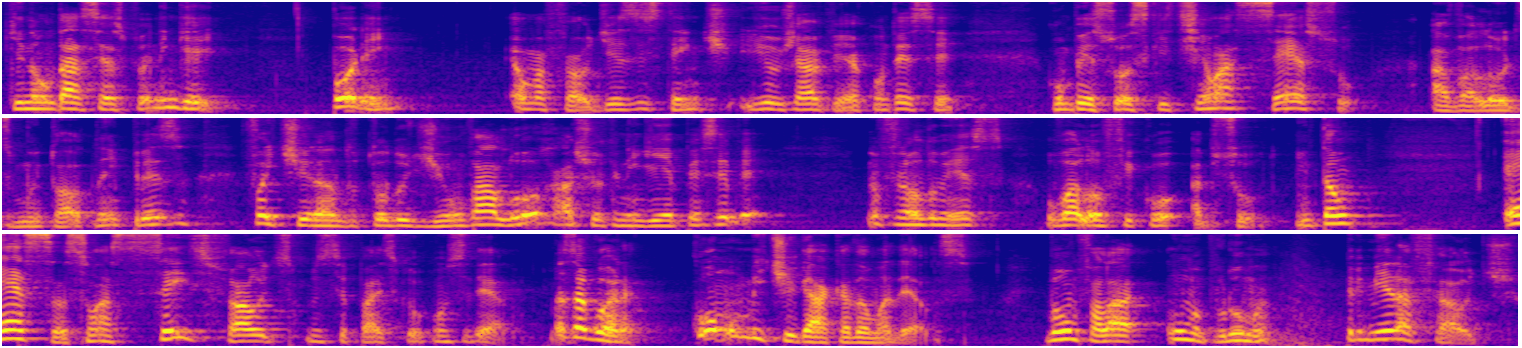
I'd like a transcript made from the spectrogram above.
que não dá acesso para ninguém. Porém, é uma fraude existente e eu já vi acontecer com pessoas que tinham acesso a valores muito altos na empresa, foi tirando todo dia um valor, achou que ninguém ia perceber. No final do mês, o valor ficou absurdo. Então, essas são as seis fraudes principais que eu considero. Mas agora, como mitigar cada uma delas? Vamos falar uma por uma? Primeira fraude:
